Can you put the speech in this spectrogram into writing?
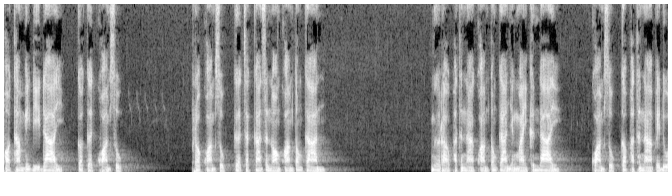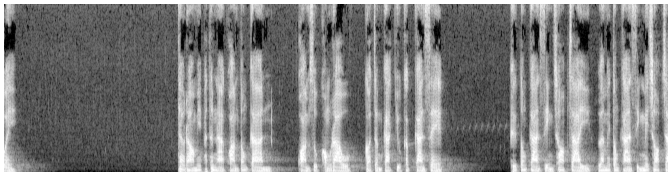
พอทำให้ดีได้ก็เกิดความสุข เพราะความสุขเกิดจากการสนองความต้องการ เมื่อเราพัฒนาความต้องการอย่างใหม่ขึ้นได้ ความสุขก็พัฒนาไปด้วย ถ้าเราไม่พัฒนาความต้องการ ความสุขของเราก็จำกัดอยู่กับการเสพ คือต้องการสิ่งชอบใจและไม่ต้องการสิ่งไม่ชอบใจ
